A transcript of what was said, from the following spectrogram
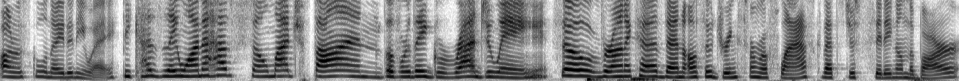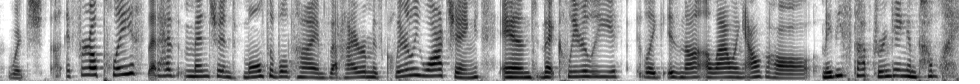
on a school night anyway? Because they want to have so much fun before they graduate. So Veronica then also drinks from a flask that's just sitting on the bar, which uh, for a place that has mentioned multiple times that Hiram is clearly watching and that clearly like is not allowing alcohol, maybe stop drinking in public.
